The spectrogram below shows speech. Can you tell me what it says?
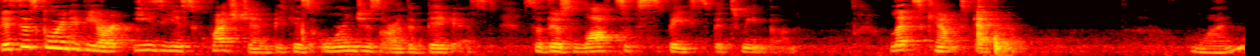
This is going to be our easiest question because oranges are the biggest. So there's lots of space between them. Let's count together. One,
